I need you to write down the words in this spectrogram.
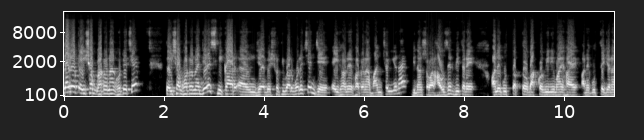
যাই হোক এইসব ঘটনা ঘটেছে। তো এইসব ঘটনার জেরে স্পিকার যে বৃহস্পতিবার বলেছেন যে এই ধরনের ঘটনা বাঞ্ছনীয় নয়। বিধানসভার হাউসের ভিতরে অনেক উত্তপ্ত বাক্য বিনিময় হয়, অনেক উত্তেজনা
